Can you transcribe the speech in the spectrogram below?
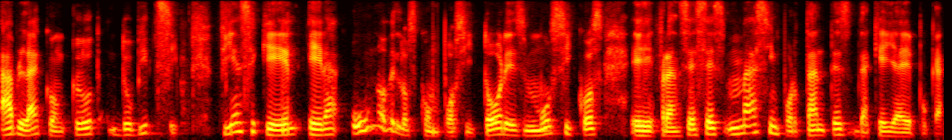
habla con Claude Dubitzi. Fíjense que él era uno de los compositores, músicos eh, franceses más importantes de aquella época.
